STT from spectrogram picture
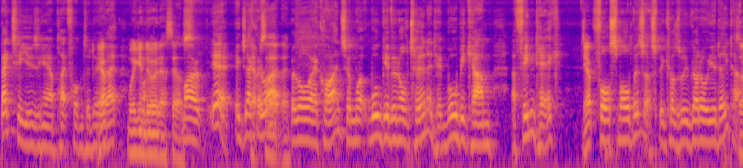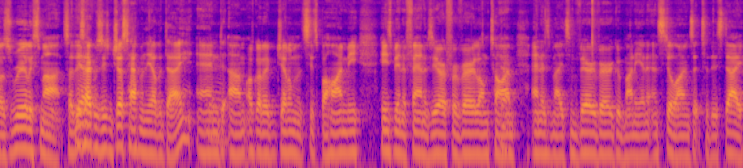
banks are using our platform to do Yep, that. we can do it ourselves. My, yeah, exactly Absolutely. right. With all our clients, and what- we'll give an alternative. We'll become a fintech Yep. for small business because we've got all your details. So it's really smart. So this Yeah. acquisition just happened the other day, and um, I've got a gentleman that sits behind me. He's been a fan of Xero for a very long time and has made some very, very good money in it and still owns it to this day.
